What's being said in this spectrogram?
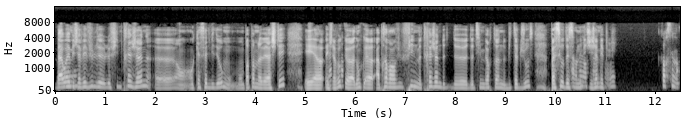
Bah ouais, mais j'avais vu le, film très jeune euh, en, cassette vidéo. Mon, mon papa me l'avait acheté et, euh, et j'avoue que donc euh, après avoir vu le film très jeune de, de, de Tim Burton, Beetlejuice, passer au dessin animé, j'ai jamais pu. Forcément.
